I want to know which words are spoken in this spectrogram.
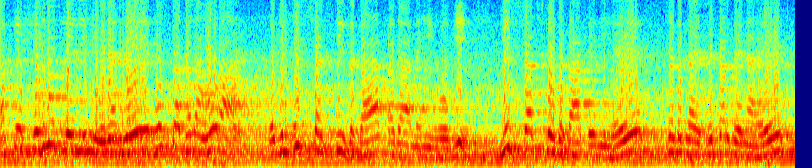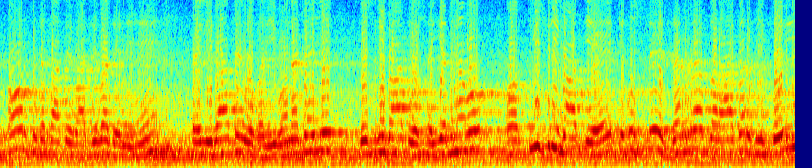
حق کی خدمت لینے کی وجہ سے اس کا بھلا ہو رہا ہے۔ لیکن اس شخص کی زکات ادا نہیں ہوگی۔ جس شخص کو زکات دینی ہے، صدقہ فطر دینا ہے اور صدقات واجبہ دینے ہیں، پہلی بات ہے وہ غریب ہونا چاہیے، دوسری بات وہ سید نہ ہو، اور تیسری بات یہ ہے کہ اس سے ذرہ برابر بھی کوئی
